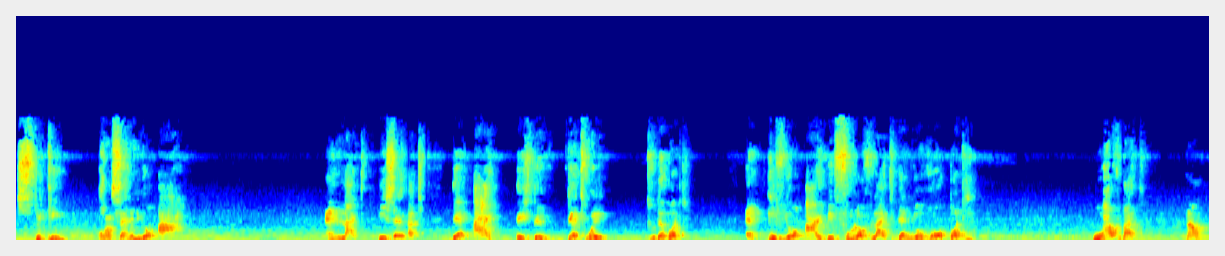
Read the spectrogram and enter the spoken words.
speaking concerning your eye and light, he says that the eye is the gateway to the body. And if your eye be full of light, then your whole body will have light. Now,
